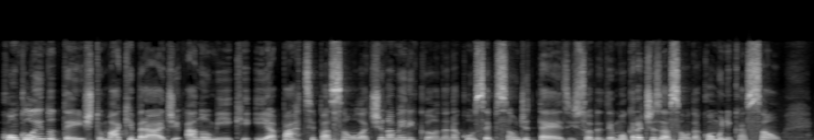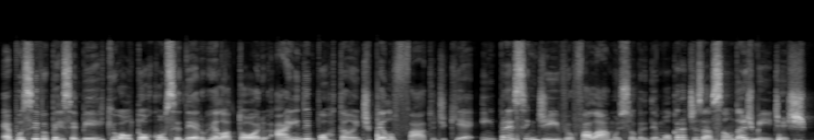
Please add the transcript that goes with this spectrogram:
Concluindo o texto, MacBride, Anomic e a participação latino-americana na concepção de teses sobre a democratização da comunicação, é possível perceber que o autor considera o relatório ainda importante pelo fato de que é imprescindível falarmos sobre democratização das mídias.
